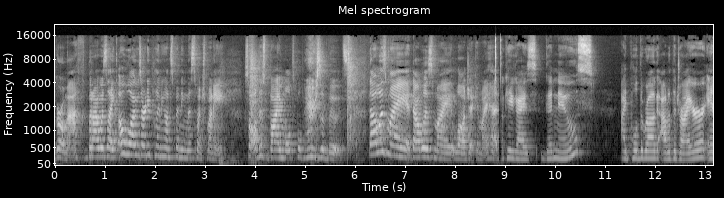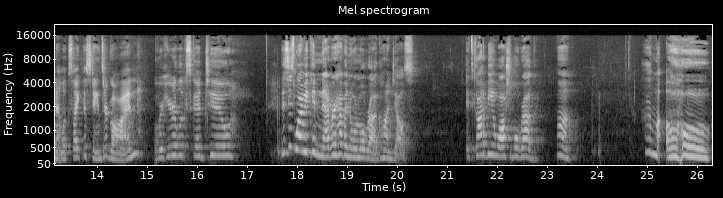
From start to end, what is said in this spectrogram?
Girl math. But I was like, oh, well, I was already planning on spending this much money. So I'll just buy multiple pairs of boots. That was my, that was my logic in my head. Okay, you guys, good news. I pulled the rug out of the dryer and it looks like the stains are gone. Over here looks good too. This is why we can never have a normal rug, huh, Gels? It's got to be a washable rug, huh? Um, oh,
